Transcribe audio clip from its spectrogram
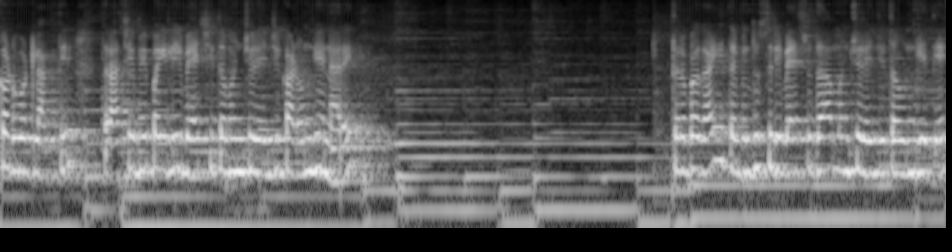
कडवट लागतील. तर अशी मी पहिली बॅच इथं मंचुरियनची काढून घेणार आहे. तर बघा इथं मी दुसरी बॅचसुद्धा मंचुरियनची तळून घेते.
